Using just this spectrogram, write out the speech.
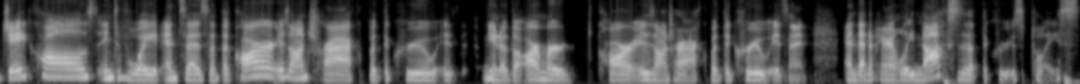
Jay calls into Voight and says that the car is on track, but the crew is, you know, the armored car is on track, but the crew isn't. And that apparently Knox is at the crew's place.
